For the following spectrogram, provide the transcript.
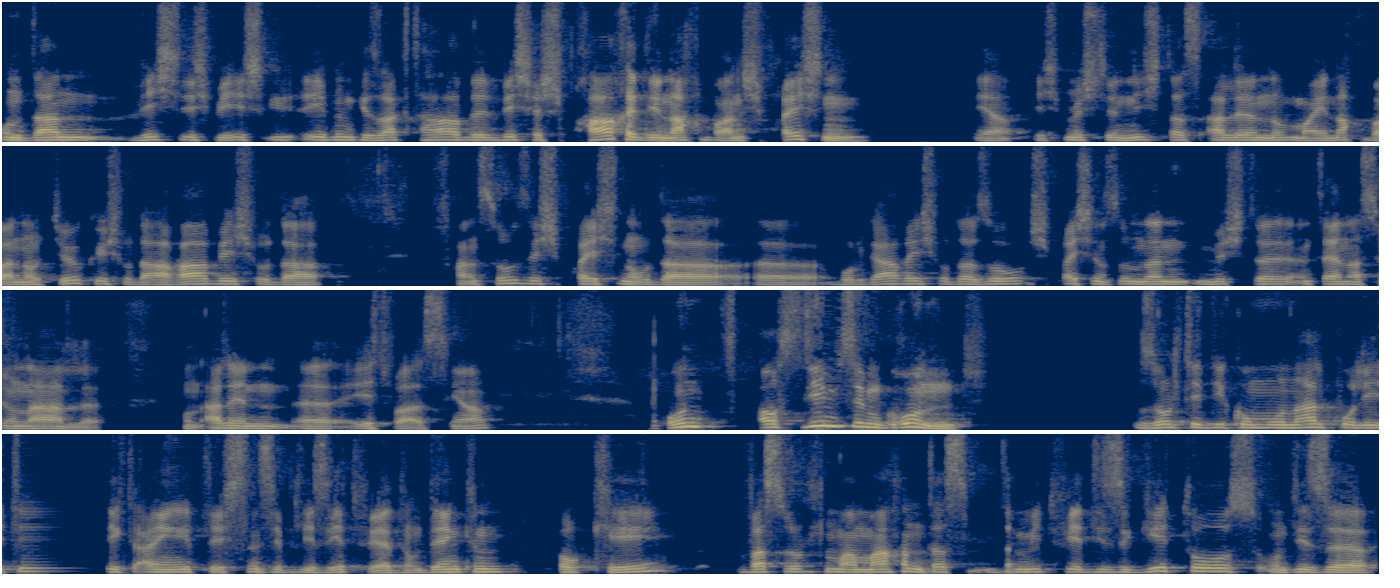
und dann wichtig, wie ich eben gesagt habe, welche Sprache die Nachbarn sprechen. Ja, ich möchte nicht, dass alle meine Nachbarn nur Türkisch oder Arabisch oder Französisch sprechen oder äh, Bulgarisch oder so sprechen, sondern möchte internationale von allen äh, etwas. Ja. Und aus diesem Grund sollte die Kommunalpolitik eigentlich sensibilisiert werden und denken, okay, was sollte man machen, dass, damit wir diese Ghettos und diese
